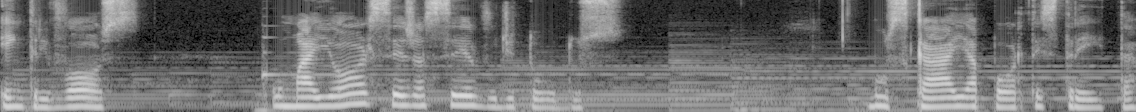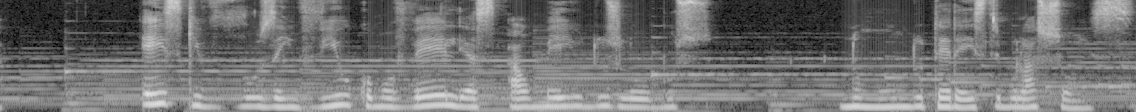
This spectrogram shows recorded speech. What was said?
Entre vós, o maior seja servo de todos. Buscai a porta estreita. Eis que vos envio como ovelhas ao meio dos lobos. No mundo tereis tribulações.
